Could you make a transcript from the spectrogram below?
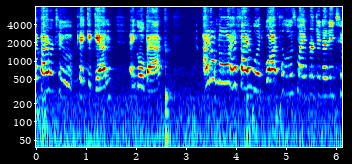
if I were to pick again and go back, I don't know if I would want to lose my virginity to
